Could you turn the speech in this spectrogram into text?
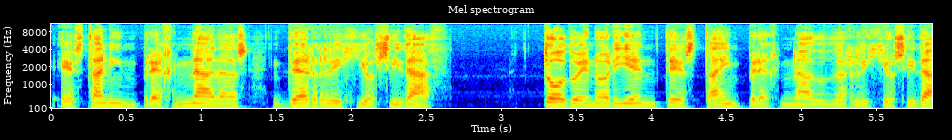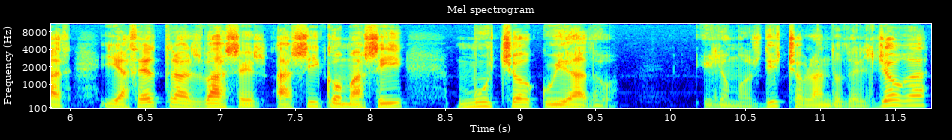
están impregnadas de religiosidad. Todo en Oriente está impregnado de religiosidad y hacer trasvases así como así, mucho cuidado. Y lo hemos dicho hablando del yoga,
